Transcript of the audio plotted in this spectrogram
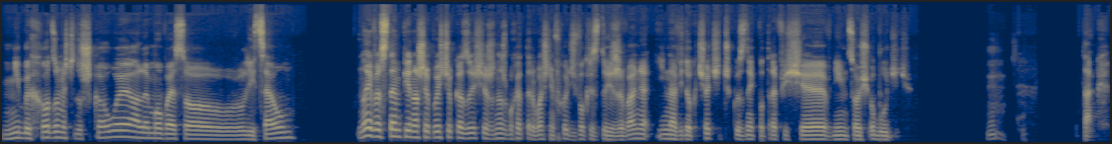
Niby chodzą jeszcze do szkoły, ale mowa jest o liceum. No i we wstępie naszej opowieści okazuje się, że nasz bohater właśnie wchodzi w okres dojrzewania i na widok cioci czy kuzynek potrafi się w nim coś obudzić. Mm. Tak.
